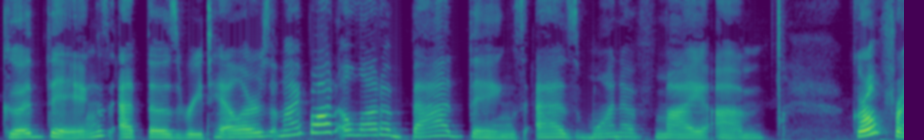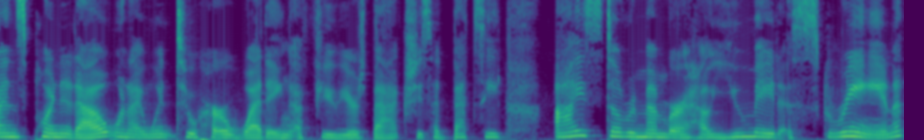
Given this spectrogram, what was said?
good things at those retailers, and I bought a lot of bad things as one of my, um, Girlfriends pointed out when I went to her wedding a few years back, she said, Betsy, I still remember how you made a screen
